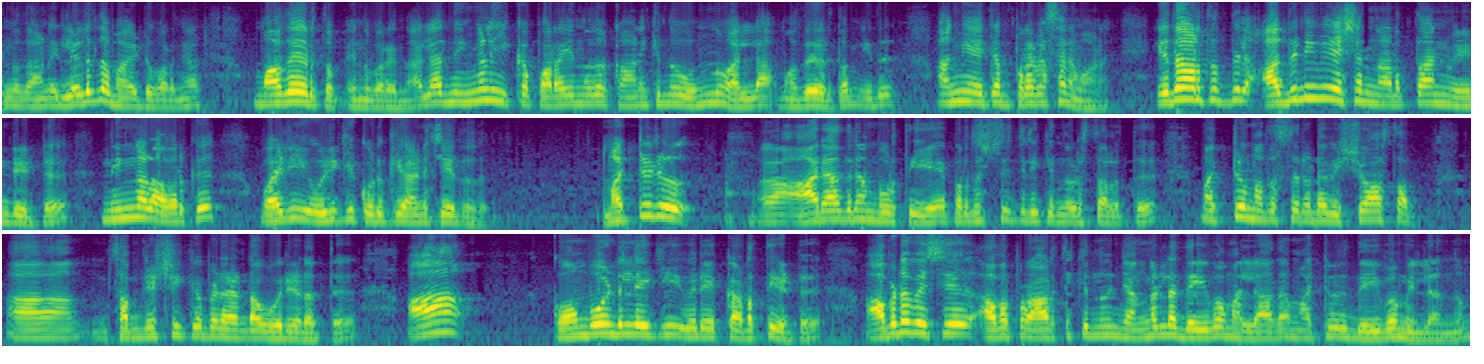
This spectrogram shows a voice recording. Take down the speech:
എന്നതാണ് ലളിതമായിട്ട് പറഞ്ഞാൽ മതേർത്ഥം എന്ന് പറയുന്നത്. അല്ല നിങ്ങൾ ഈ പറയുന്നത് കാണിക്കുന്നത് ഒന്നുമല്ല മതേർത്ഥം ഇത് അങ്ങേയറ്റം പ്രഹസനമാണ്. യഥാർത്ഥത്തിൽ അധിനിവേശം നടത്താൻ വേണ്ടിയിട്ട് നിങ്ങൾ അവർക്ക് വഴി ഒഴുക്കി കൊടുക്കുകയാണ് ചെയ്തത്. മറ്റൊരു ആരാധനാമൂർത്തിയെ പ്രതിഷ്ഠിച്ചിരിക്കുന്ന ഒരു സ്ഥലത്ത് മറ്റു മതസ്ഥരുടെ വിശ്വാസം സംരക്ഷിക്കപ്പെടേണ്ട ഒരിടത്ത് ആ കോമ്പൗണ്ടിലേക്ക് ഇവരെ കടത്തിയിട്ട് അവിടെ വെച്ച് അവർ പ്രാർത്ഥിക്കുന്നു ഞങ്ങളുടെ ദൈവമല്ലാതെ മറ്റൊരു ദൈവമില്ലെന്നും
